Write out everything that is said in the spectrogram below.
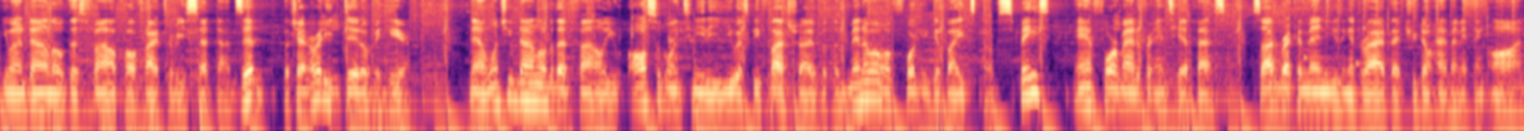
you want to download this file called factoryreset.zip, which I already did over here. Now, once you've downloaded that file, you're also going to need a USB flash drive with a minimum of 4 gigabytes of space and formatted for NTFS. So I'd recommend using a drive that you don't have anything on,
